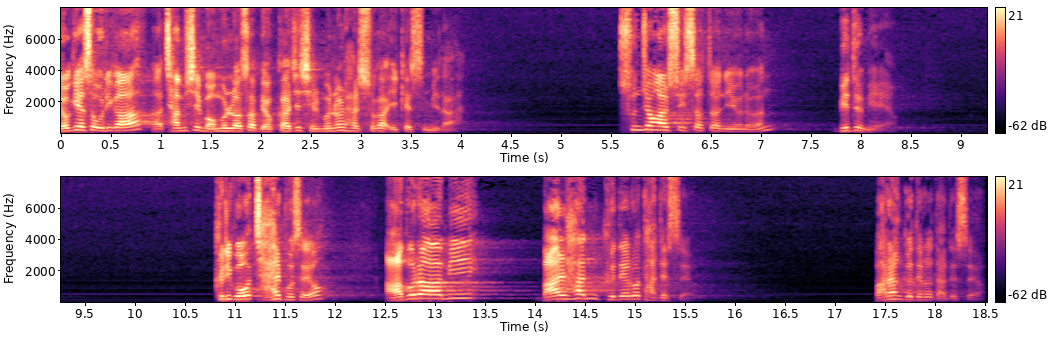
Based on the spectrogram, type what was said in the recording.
여기에서 우리가 잠시 머물러서 몇 가지 질문을 할 수가 있겠습니다. 순종할 수 있었던 이유는 믿음이에요. 그리고 잘 보세요. 아브라함이 말한 그대로 다 됐어요. 말한 그대로 다 됐어요.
